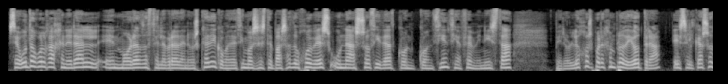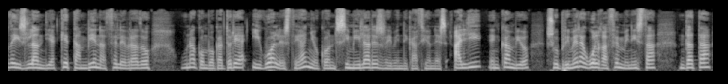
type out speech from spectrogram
Segunda huelga general en Morado celebrada en Euskadi, como decimos este pasado jueves, una sociedad con conciencia feminista pero lejos, por ejemplo, de otra, es el caso de Islandia, que también ha celebrado una convocatoria igual este año, con similares reivindicaciones. Allí, en cambio, su primera huelga feminista data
